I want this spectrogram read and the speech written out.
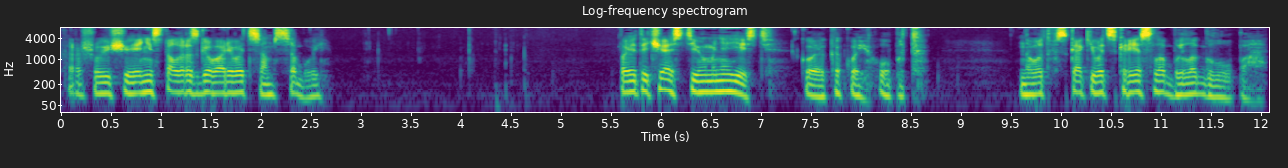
Хорошо еще я не стал разговаривать сам с собой. По этой части у меня есть кое-какой опыт. Но вот вскакивать с кресла было глупо.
